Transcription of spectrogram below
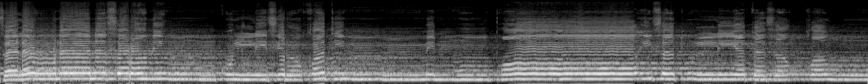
فلولا نفر من كل فرقة منهم طائفة ليتفقهوا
